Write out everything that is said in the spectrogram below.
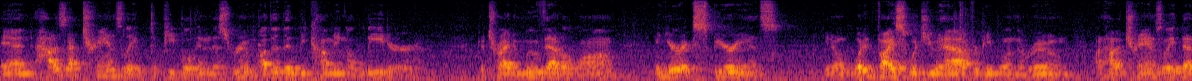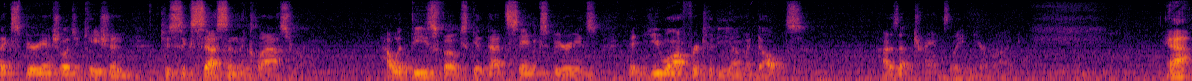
and how does that translate to people in this room other than becoming a leader to try to move that along? In your experience you know what advice would you have for people in the room on how to translate that experiential education to success in the classroom? How would these folks get that same experience that you offer to the young adults? How does that translate in your mind? Yeah.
